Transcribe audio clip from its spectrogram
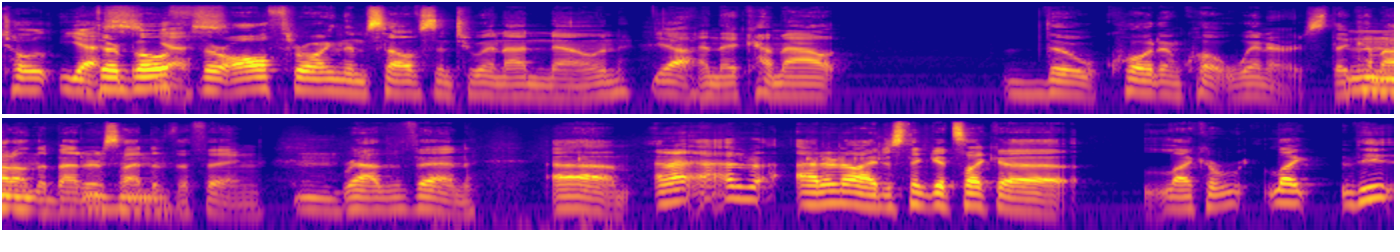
to- yes they're both yes. they're all throwing themselves into an unknown Yeah. and they come out the quote unquote winners they come out Mm, on the better mm-hmm. side of the thing rather than um and I, I don't I don't know I just think it's like a like a like these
